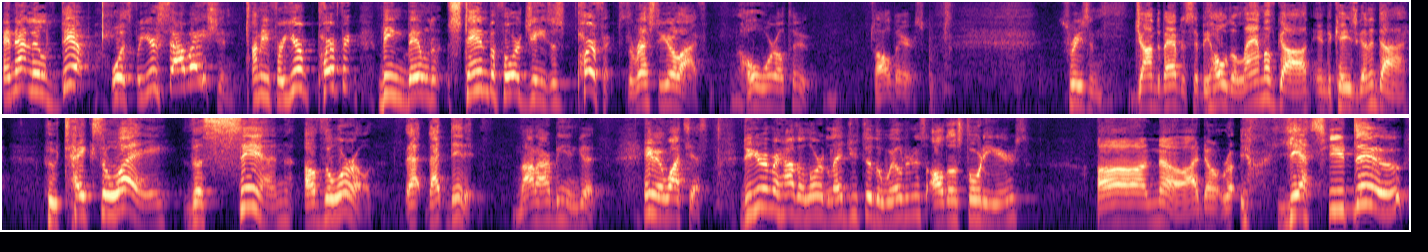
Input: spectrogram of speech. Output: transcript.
And that little dip was for your salvation. I mean, for your perfect being able to stand before Jesus, perfect the rest of your life. The whole world, too. It's all theirs. This reason John the Baptist said, Behold, the Lamb of God, indicates he's going to die, who takes away the sin of the world. That, that did it. Not our being good. Anyway, watch this. Do you remember how the Lord led you through the wilderness all those 40 years? Uh, no, I don't. Re- yes, you do,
